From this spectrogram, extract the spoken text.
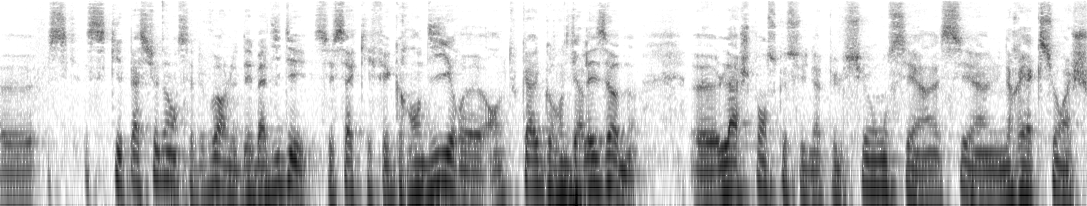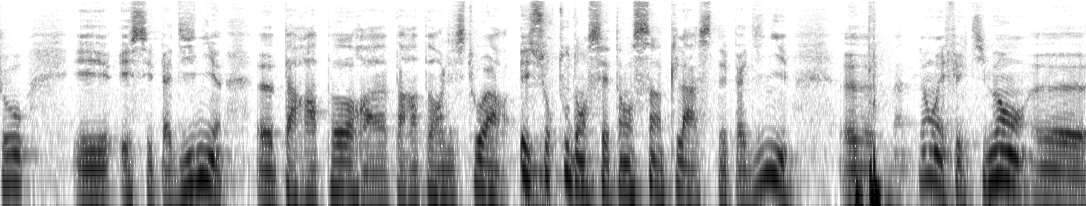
euh, ce ce qui est passionnant, c'est de voir le débat d'idées. C'est ça qui fait grandir, euh, en tout cas, grandir les hommes. Euh, là, je pense que c'est une impulsion, c'est un, c'est un- une réaction à chaud, et, et c'est pas digne euh, par rapport à, par rapport à l'histoire. Et surtout dans cette enceinte-là, ce n'est pas digne. Euh, maintenant, effectivement, euh,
